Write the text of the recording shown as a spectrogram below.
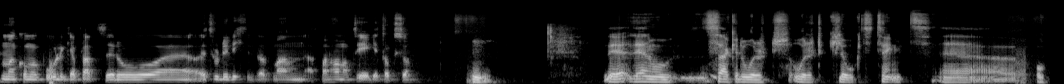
Man kommer på olika platser och eh, jag tror det är viktigt att man, att man har något eget också. Mm. Det, det, är nog säkert oerhört, oerhört klokt tänkt. Eh, och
